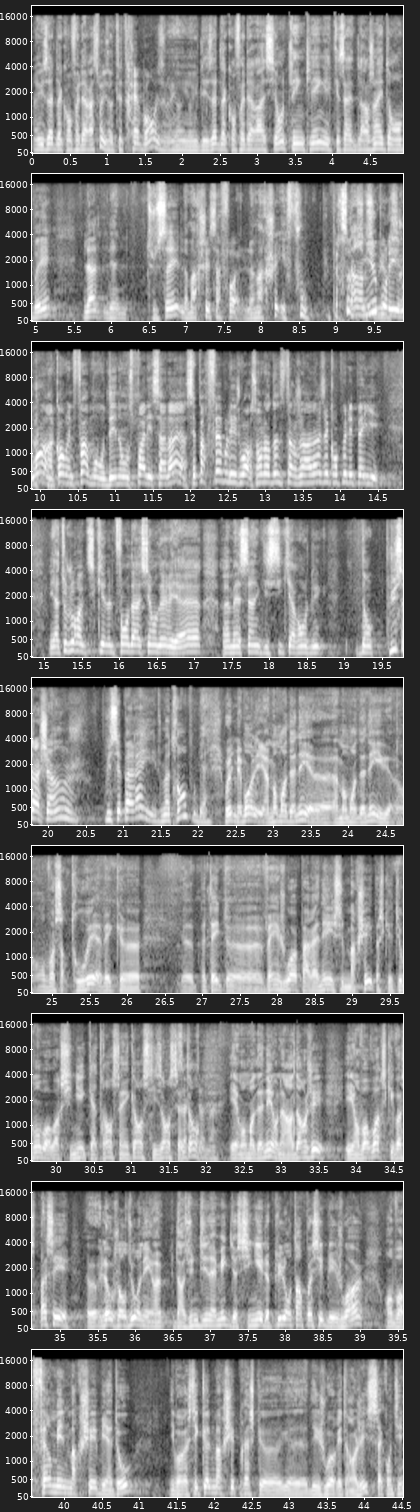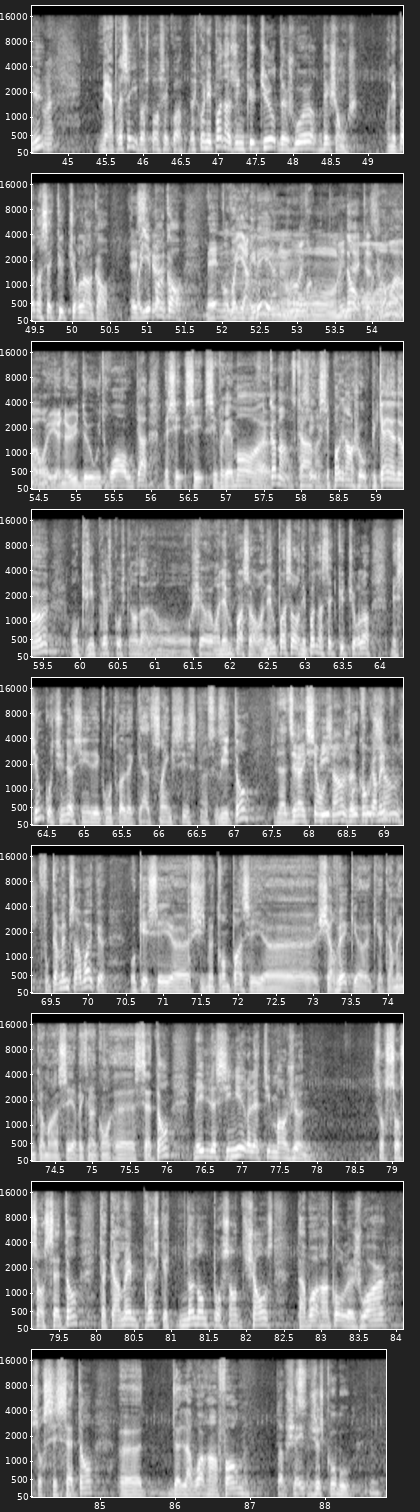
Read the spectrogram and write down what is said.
On a eu les aides de la Confédération, ils ont été très bons. Ils ont eu des aides de la Confédération, cling, cling, et que ça, de l'argent est tombé. Là, tu le sais, le marché s'affole. Le marché est fou. personne Tant mieux pour les joueurs. Encore une fois, moi, on ne dénonce pas les salaires. C'est parfait pour les joueurs. Si on leur donne cet argent-là, c'est qu'on peut les payer. Il y a toujours un petit une fondation derrière, un mécène ici qui arrange les... Donc, plus ça change, plus c'est pareil. Je me trompe ou bien? Oui, mais bon, à un moment donné, euh, à un moment donné on va se retrouver avec... Euh, euh, peut-être 20 euh, joueurs par année sur le marché parce que tout le monde va avoir signé 4 ans, 5 ans, 6 ans, 7 ans. Et à un moment donné, on est en danger. Et on va voir ce qui va se passer. Euh, là, aujourd'hui, on est dans une dynamique de signer le plus longtemps possible les joueurs. On va fermer le marché bientôt. Il va rester que le marché presque des joueurs étrangers si ça continue. Mais après ça, il va se passer quoi? Parce qu'on n'est pas dans une culture de joueurs d'échange. On n'est pas dans cette culture-là encore. On n'y est pas encore. Mais on va y arriver. Hein? non, il y en a eu deux ou trois ou quatre. Mais c'est vraiment. Ça euh, commence quand même. C'est pas grand-chose. Puis quand il y en a un, on crie presque au scandale. Hein. On n'aime pas ça. On n'aime pas ça. On n'est pas dans cette culture-là. Mais si on continue à signer des contrats de 4, 5, 6, 8 ans. la direction change, le coach change. Il faut quand même savoir que, OK, c'est, euh, si je ne me trompe pas, c'est euh, Chervet qui a, quand même commencé avec 7 un, 7 ans, mais il l'a signé relativement jeune sur 67 ans, tu as quand même presque 90% de chances d'avoir encore le joueur sur ces 7 ans, euh, de l'avoir en forme, top shape, jusqu'au bout.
